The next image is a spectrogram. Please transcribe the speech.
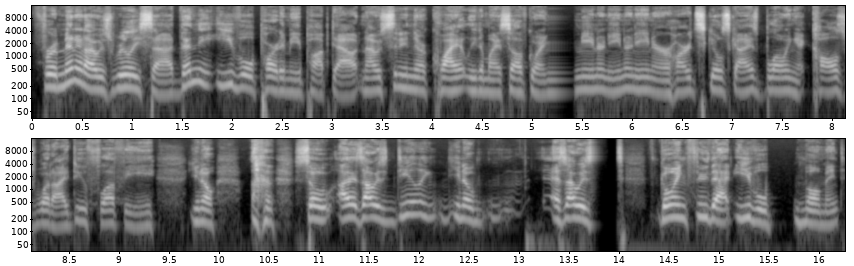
for a minute, I was really sad. Then the evil part of me popped out, and I was sitting there quietly to myself, going, Neener, neener, neener, hard skills guys blowing it calls what I do fluffy, you know. so as I was dealing, you know, as I was going through that evil moment,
